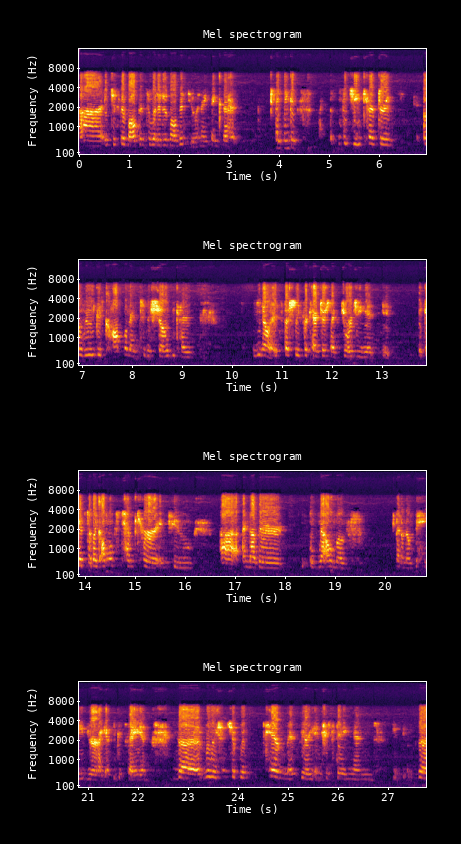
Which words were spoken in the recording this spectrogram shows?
uh, it just evolved into what it evolved into, and I think that I think it's the Jade character is a really good complement to the show because you know, especially for characters like Georgie, it it, it gets to like almost tempt her into uh, another realm of I don't know behavior, I guess you could say, and the relationship with Tim is very interesting, and the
